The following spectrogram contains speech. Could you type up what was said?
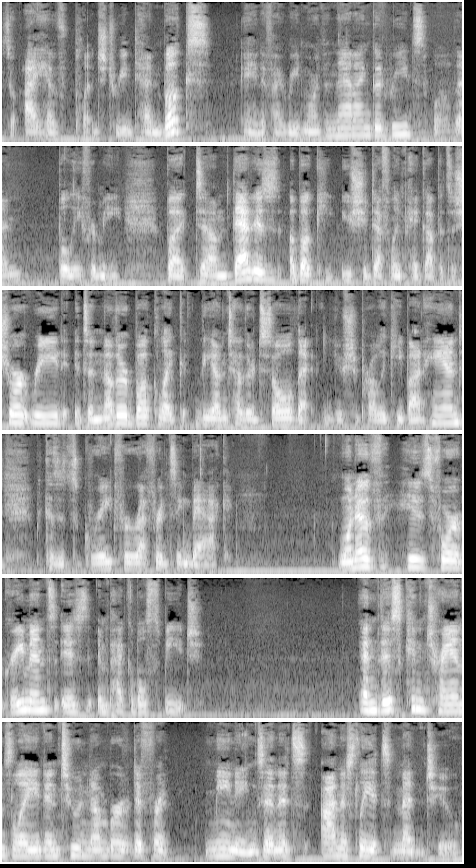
So I have pledged to read 10 books and if I read more than that on Goodreads, well, then bully for me. But um, that is a book you should definitely pick up. It's a short read. It's another book like The Untethered Soul that you should probably keep on hand because it's great for referencing back. One of his four agreements is impeccable speech. And this can translate into a number of different meanings, and it's honestly, it's meant to.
